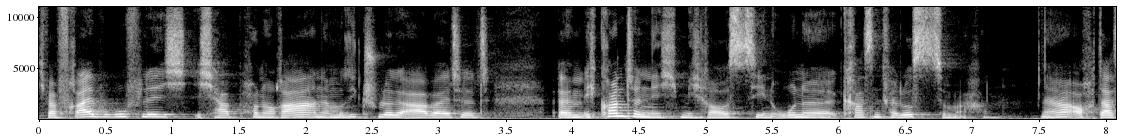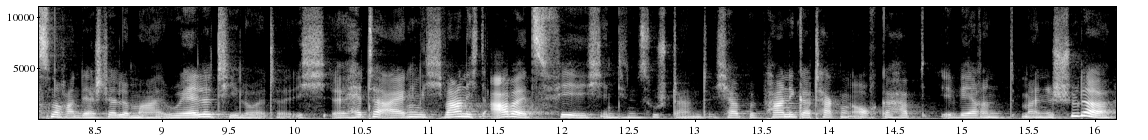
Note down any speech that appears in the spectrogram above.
ich war freiberuflich, ich habe Honorar an der Musikschule gearbeitet. Ähm, ich konnte nicht mich rausziehen, ohne krassen Verlust zu machen. Ja, auch das noch an der Stelle mal. Reality, Leute. Ich äh, hätte eigentlich, ich war nicht arbeitsfähig in diesem Zustand. Ich habe Panikattacken auch gehabt, während meine Schüler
